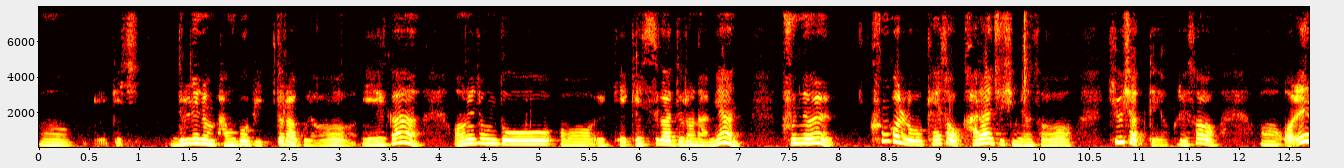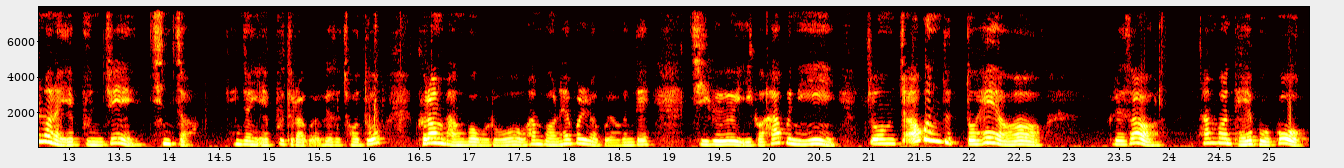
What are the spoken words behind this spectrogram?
어, 이렇게 늘리는 방법이 있더라고요. 얘가 어느 정도 어 이렇게 개수가 늘어나면 분을 큰 걸로 계속 갈아주시면서 키우셨대요. 그래서 어 얼마나 예쁜지 진짜 굉장히 예쁘더라고요. 그래서 저도 그런 방법으로 한번 해보려고요. 근데 지금 이거 화분이 좀 적은 듯도 해요. 그래서 한번 대보고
